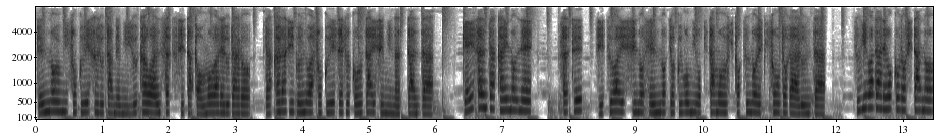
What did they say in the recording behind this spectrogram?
天皇に即位するためにイルカを暗殺したと思われるだろ。だから自分は即位せず皇太子になったんだ。計算高いのね。さて、実は一子の変の直後に起きたもう一つのエピソードがあるんだ。次は誰を殺したの？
